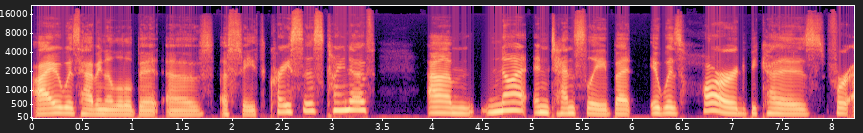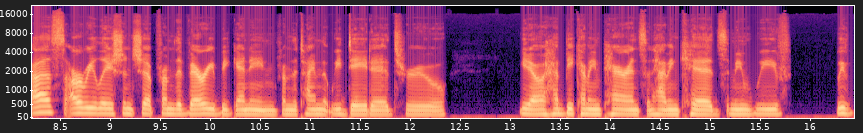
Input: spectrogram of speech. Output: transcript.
I was having a little bit of a faith crisis, kind of. Um, not intensely, but it was hard because for us, our relationship from the very beginning, from the time that we dated through, you know, becoming parents and having kids. I mean, we've we've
